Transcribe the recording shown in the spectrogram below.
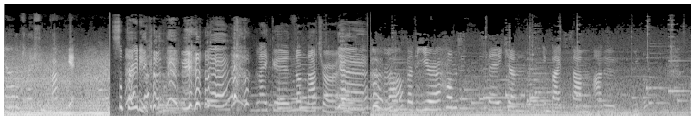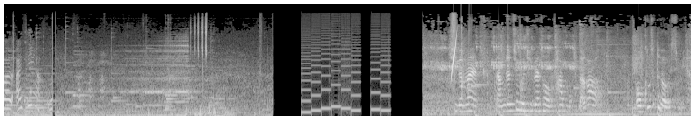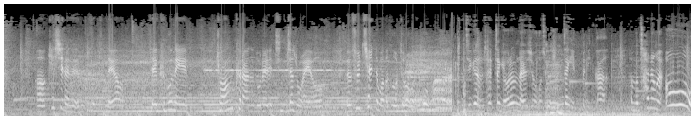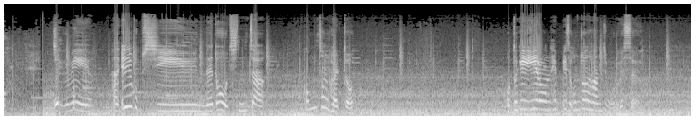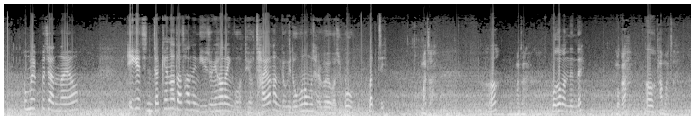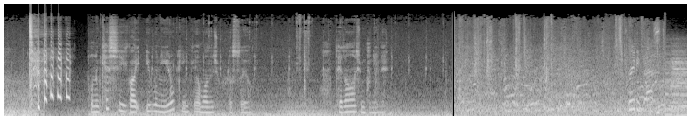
캐나다 플레이스인가? 예. So pretty. like uh, not natural. Yeah. But your homestay can invite some other people. But I think 지금은 남자친구 집에서 밥 먹다가 어, 콘서트 가고 있습니다. 어, 캐시라는 콘서트인데요. 제가 그분의 드렁크라는 노래를 진짜 좋아해요. 술 취할 때마다 그걸 들어가지고 지금 살짝 여름 날씨여가지고 굉장히 예쁘니까 한번 촬영을 오! 지금이 한 7시인데도 진짜 엄청 밝죠? 어떻게 이런 햇빛에 운전을 하는지 모르겠어요. 너무 예쁘지 않나요? 이게 진짜 캐나다 사는 이유 중에 하나인 것 같아요. 자연환경이 너무너무 잘 보여가지고. 맞지? 맞아. 어? 맞아. 뭐가 맞는데? 뭐가? 어. 다 맞아. 저는 캐시가 이분이 이렇게 인기가 많은 줄 몰랐어요. 대단하신 분이네. It's pretty fast.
